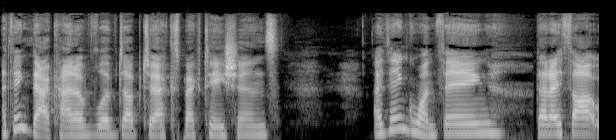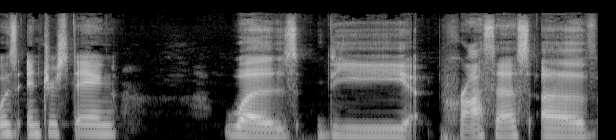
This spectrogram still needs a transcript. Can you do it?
I think that kind of lived up to expectations. I think one thing that I thought was interesting was the process of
